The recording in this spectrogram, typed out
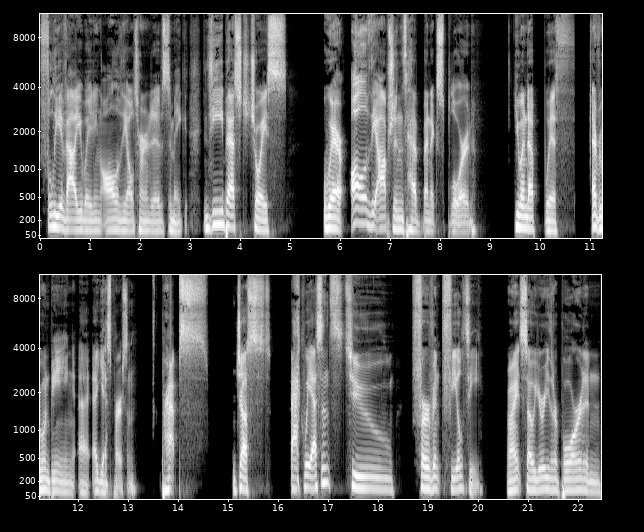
fully evaluating all of the alternatives to make the best choice where all of the options have been explored, you end up with everyone being a, a yes person. Perhaps just acquiescence to fervent fealty, right? So you're either bored and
